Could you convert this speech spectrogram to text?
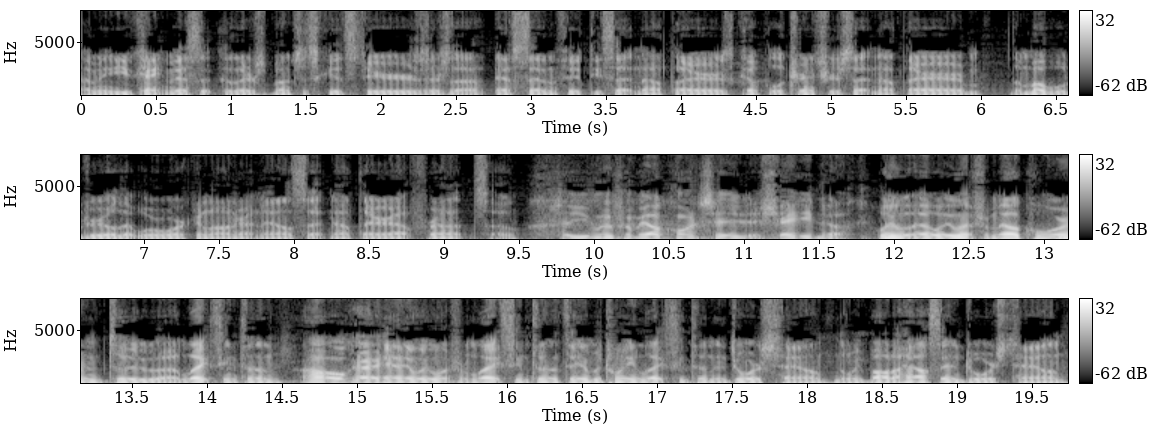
I mean, you can't miss it because there's a bunch of skid steers. There's a F seven fifty sitting out there. There's a couple of trenchers sitting out there. The mobile drill that we're working on right now is sitting out there out front. So So you moved from Elkhorn City to Shady Nook. we uh, we went from Elkhorn to uh, Lexington. Oh, okay. And then we went from Lexington to in between Lexington and Georgetown. Then we bought a house in Georgetown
